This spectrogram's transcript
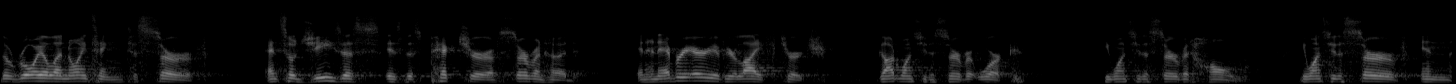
the royal anointing to serve. And so, Jesus is this picture of servanthood. And in every area of your life, church, God wants you to serve at work, He wants you to serve at home, He wants you to serve in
